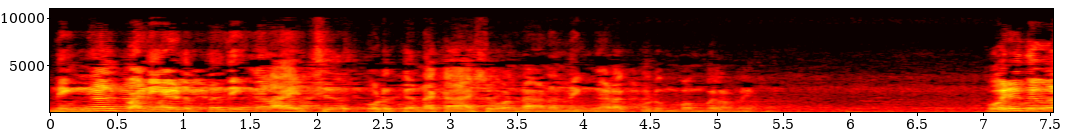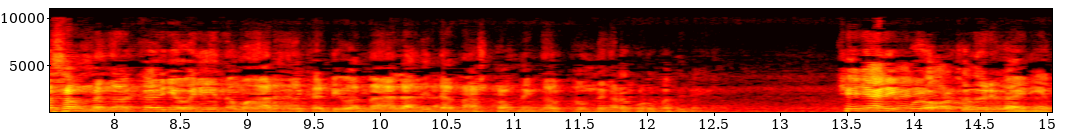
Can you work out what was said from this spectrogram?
നിങ്ങൾ പണിയെടുത്ത് നിങ്ങൾ അയച്ചു കൊടുക്കുന്ന കാശ് കൊണ്ടാണ് നിങ്ങളുടെ കുടുംബം പുലർന്നത് ഒരു ദിവസം നിങ്ങൾക്ക് ജോലിയിൽ നിന്ന് മാറി നിൽക്കേണ്ടി വന്നാൽ അതിന്റെ നഷ്ടം നിങ്ങൾക്കും നിങ്ങളുടെ കുടുംബത്തിനും പക്ഷെ ഞാൻ ഇപ്പോൾ ഓർക്കുന്ന ഒരു കാര്യം.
